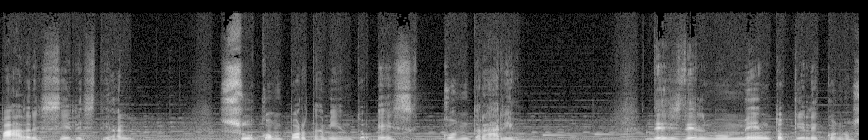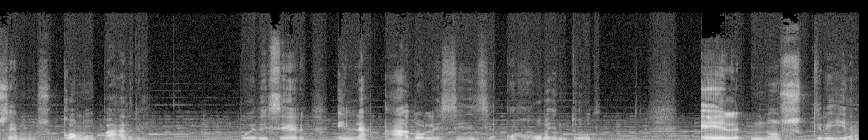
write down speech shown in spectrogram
Padre Celestial, su comportamiento es contrario. Desde el momento que le conocemos como Padre, puede ser en la adolescencia o juventud, Él nos cría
